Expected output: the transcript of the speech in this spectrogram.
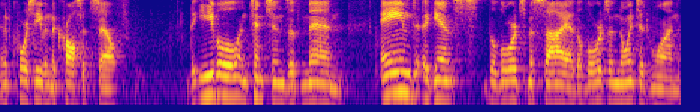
And of course, even the cross itself the evil intentions of men aimed against the Lord's Messiah, the Lord's anointed one,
